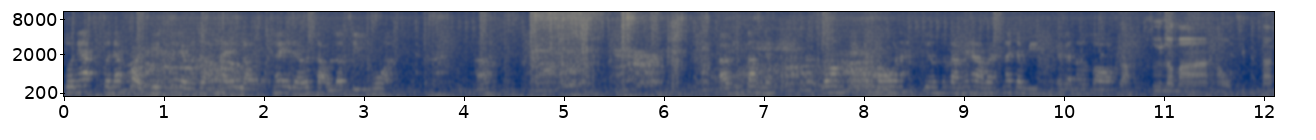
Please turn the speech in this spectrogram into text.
ตัวเนี้ยตัวเนี้ยปล่อยพิษเต้มันจะทำให้เราให้ไดโนเสาร์เราตีมั่วฮะเอาคิตตันเนี่ยระวังไกกันโนนะเตรียมสตาร์ไม่น่าไว้น่าจะมีไกกันโนซอก็คือเรามาเอาคริปตัน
